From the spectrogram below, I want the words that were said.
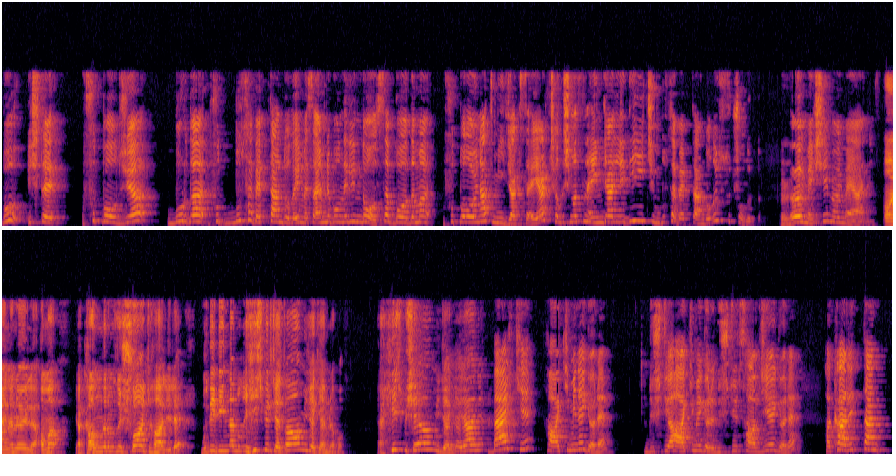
Bu işte futbolcuya burada fut- bu sebepten dolayı mesela Emre Bol'un elinde olsa bu adama futbol oynatmayacaksa eğer çalışmasını engellediği için bu sebepten dolayı suç olurdu. Evet. Ölme şeyim ölme yani. Aynen öyle. Ama ya kanunlarımızın şu anki haliyle bu dediğinden dolayı hiçbir ceza almayacak Emre Bol. Ya hiçbir şey almayacak ya. Yani Belki hakimine göre, düştüğü hakime göre, düştüğü savcıya göre hakaretten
